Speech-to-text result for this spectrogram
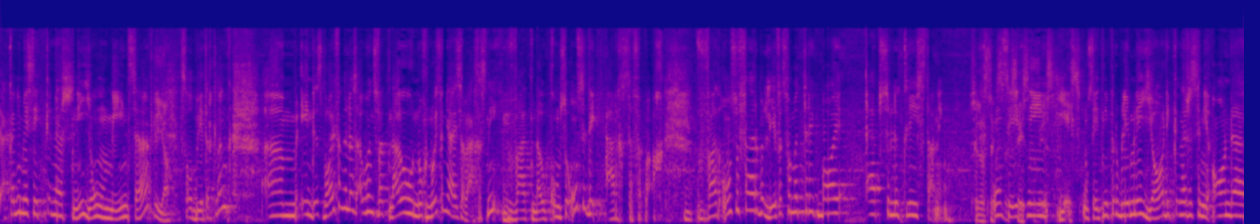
ek kan nie meer sê kinders nie, jong mense. Ja. Sal beter klink. Ehm um, en dis baie van hulle is ouens wat nou nog nooit van die huis af weg is nie, hm. wat nou kom. So ons het die ergste verwag. Hm. Wat ons sover beleef het van matriek baie absolutely stunning. So ons het nie yes, ons het nie probleme nie. Ja, die kinders is in die aande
